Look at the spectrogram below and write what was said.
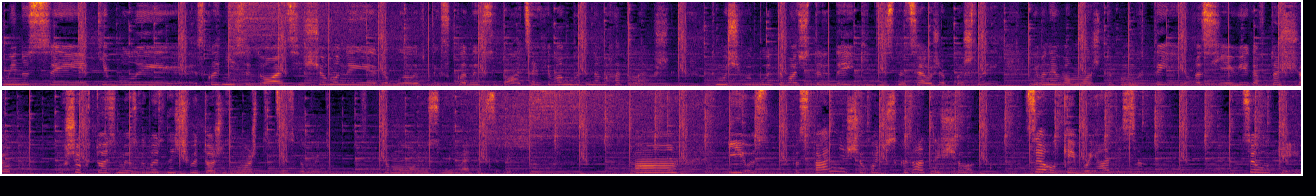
мінуси, які були складні ситуації, що вони робили в тих складних ситуаціях, і вам буде набагато легше. Тому що ви будете бачити людей, які дійсно це вже пройшли, і вони вам можуть допомогти. І у вас є віра в те, що якщо хтось зміг зробити, значить ви теж зможете це зробити. Тому не сумнівайтеся в собі. А, і ос- останнє, що хочу сказати, що це окей боятися, це окей.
